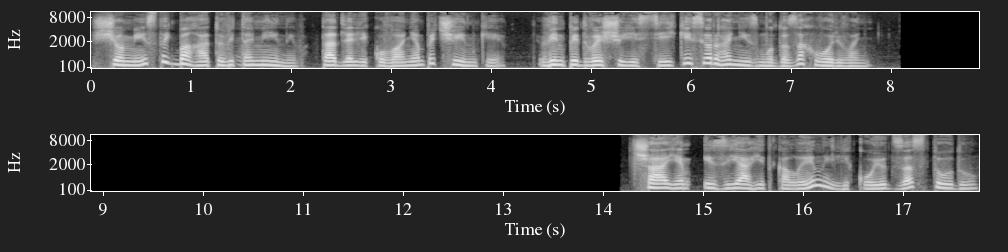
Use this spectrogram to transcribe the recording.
що містить багато вітамінів та для лікування печінки. Він підвищує стійкість організму до захворювань. Чаєм із ягід калини лікують застуду.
